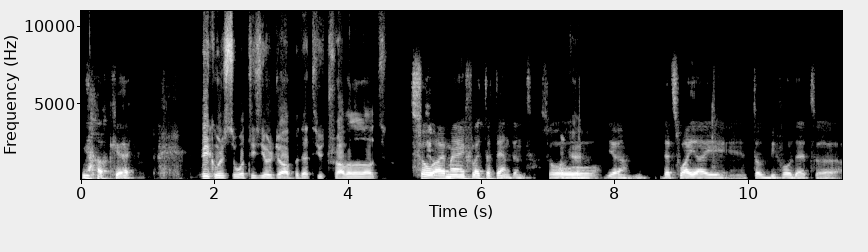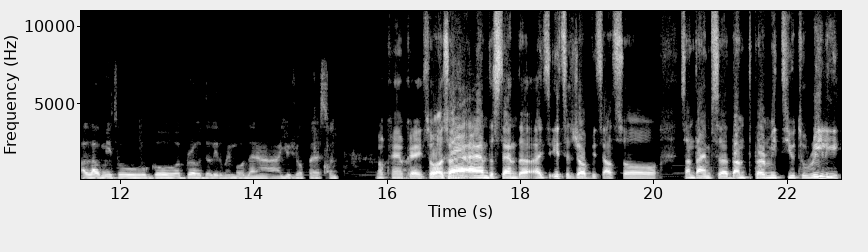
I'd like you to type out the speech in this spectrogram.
Yeah, okay. Curious, what is your job that you travel a lot? So I'm a flight attendant. So Okay. yeah, that's why I told before that uh, allowed me to go abroad a little bit more than a usual person. Okay, okay. So, so I, I understand. Uh, it's it's a job. It's also sometimes uh, don't permit you to really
